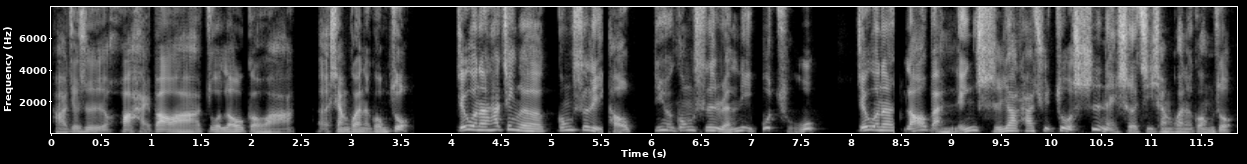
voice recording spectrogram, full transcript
啊，就是画海报啊，做 logo 啊。”呃，相关的工作，结果呢，他进了公司里头，因为公司人力不足，结果呢，老板临时要他去做室内设计相关的工作，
